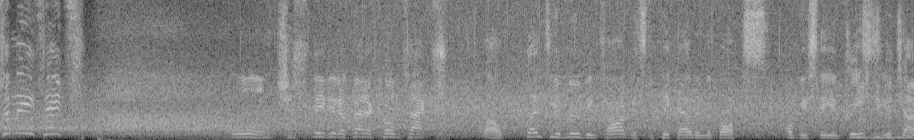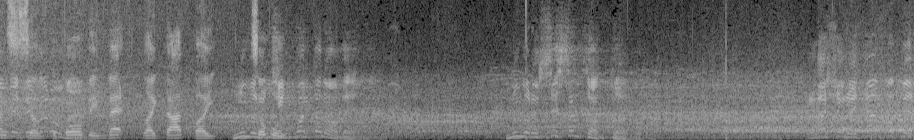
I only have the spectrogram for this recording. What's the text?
To meet it! Oh, just needed a better contact. Well, plenty of moving targets to pick out in the box. Obviously increases your chances of the ball being met like that by Numero someone. 59. Numero 68. Lasciano il campo per...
